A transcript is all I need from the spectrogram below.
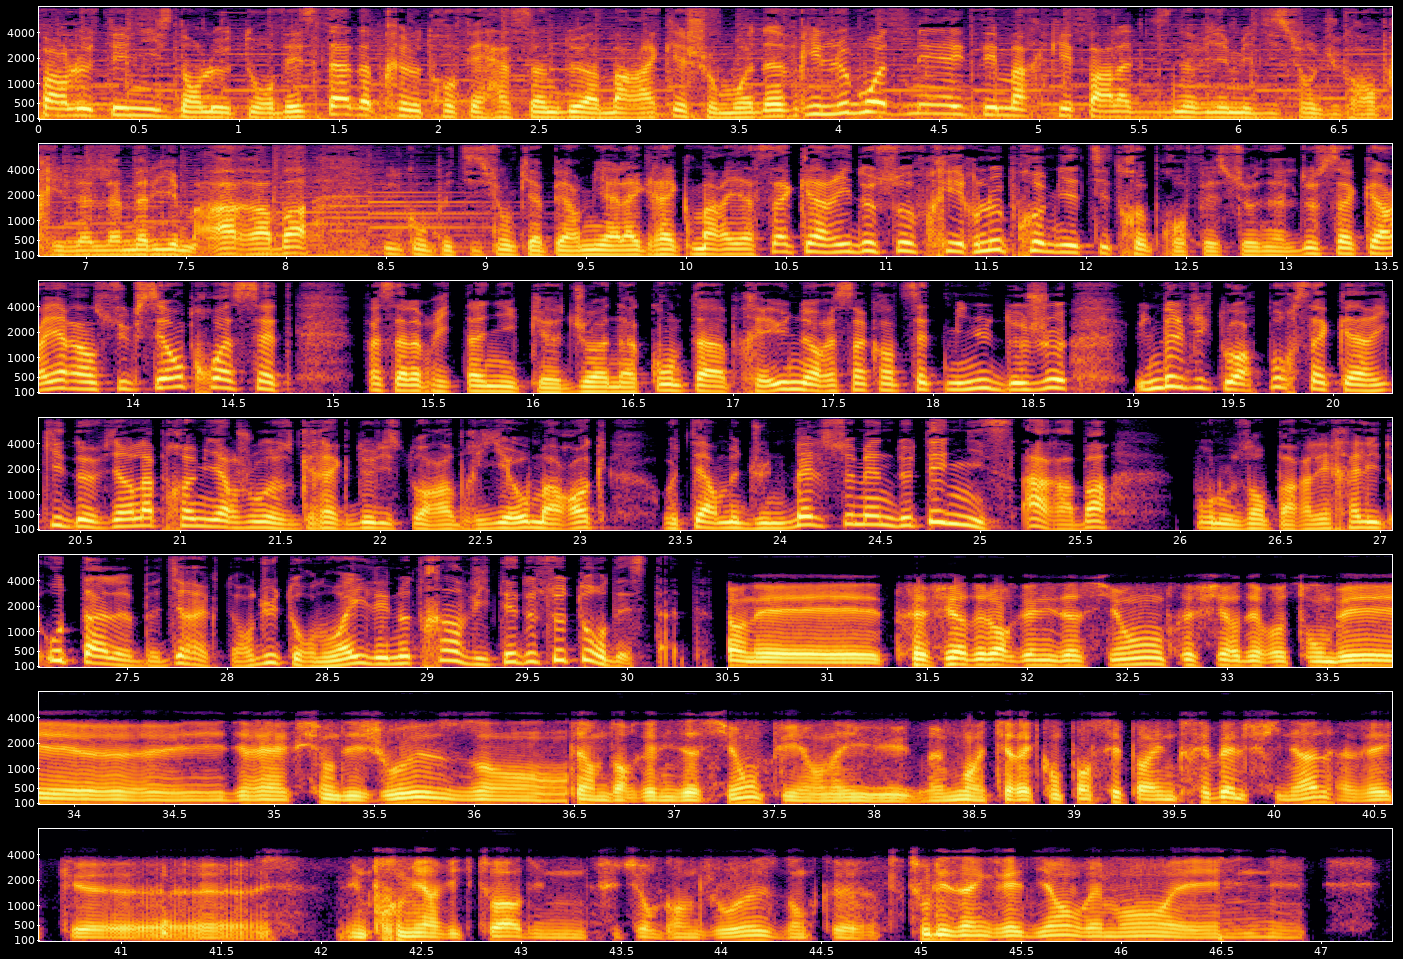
Par le tennis dans le Tour des Stades. Après le trophée Hassan II à Marrakech au mois d'avril, le mois de mai a été marqué par la 19e édition du Grand Prix La Mariem à Rabat, une compétition qui a permis à la grecque Maria Sakkari de s'offrir le premier titre professionnel de sa carrière, un succès en 3-7 face à la Britannique Johanna Conta après 1h57 minutes de jeu. Une belle victoire pour Sakkari qui devient la première joueuse grecque de l'histoire à briller au Maroc au terme d'une belle semaine de tennis à Rabat. Pour nous en parler, Khalid Outalb, directeur du tournoi, il est notre invité de ce tour des stades. On est très fiers de l'organisation, très fiers des retombées euh, et des réactions des joueuses en termes d'organisation. Puis on a eu vraiment été récompensé par une très belle finale avec euh, une première victoire d'une future grande joueuse. Donc euh, tous les ingrédients vraiment et une,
